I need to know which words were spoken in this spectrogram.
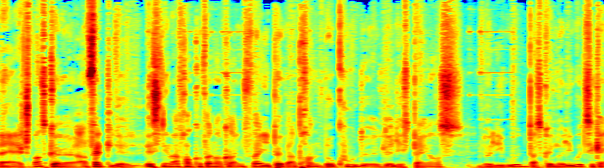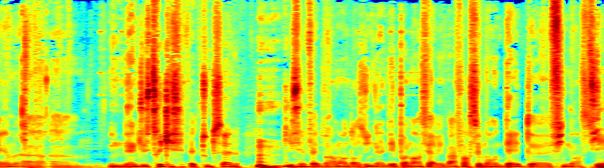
Ben, je pense que en fait le, le cinéma francophone encore une fois ils peuvent apprendre beaucoup de, de l'expérience Nollywood parce que Nollywood c'est quand même un- un- une industrie qui s'est faite toute seule Mhm. qui s'est faite vraiment dans une indépendance il n'y avait pas forcément d'aide euh, financière,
